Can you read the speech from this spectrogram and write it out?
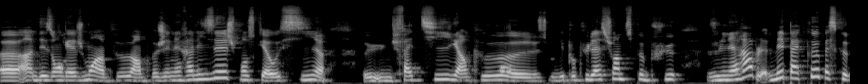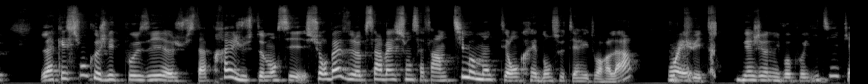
un désengagement un peu un peu généralisé. Je pense qu'il y a aussi une fatigue un peu sur des populations un petit peu plus vulnérables, mais pas que, parce que la question que je vais te poser juste après, justement, c'est sur base de l'observation. Ça fait un petit moment que tu es ancré dans ce territoire-là. Tu es très engagé au niveau politique.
